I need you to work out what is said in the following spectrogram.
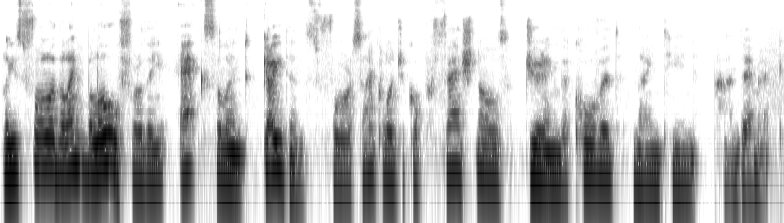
Please follow the link below for the excellent guidance for psychological professionals during the COVID 19 pandemic.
